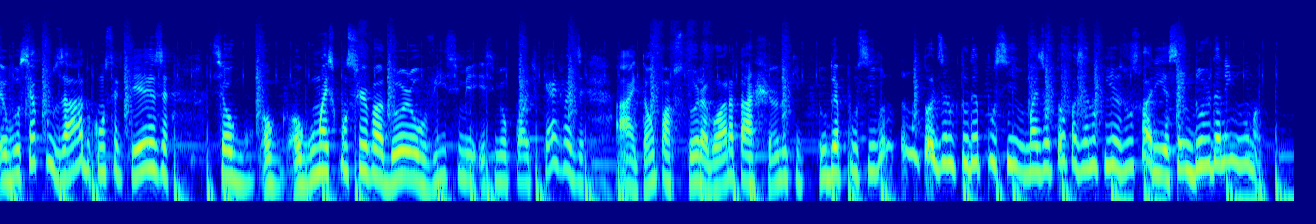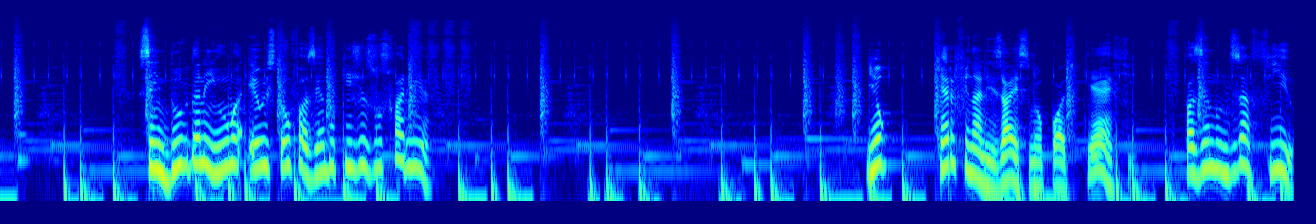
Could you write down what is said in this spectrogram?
Eu, vou ser acusado, com certeza, se algum mais conservador ouvisse esse meu podcast, vai dizer: Ah, então o pastor agora está achando que tudo é possível. Eu não estou dizendo que tudo é possível, mas eu estou fazendo o que Jesus faria, sem dúvida nenhuma. Sem dúvida nenhuma, eu estou fazendo o que Jesus faria. E eu quero finalizar esse meu podcast fazendo um desafio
